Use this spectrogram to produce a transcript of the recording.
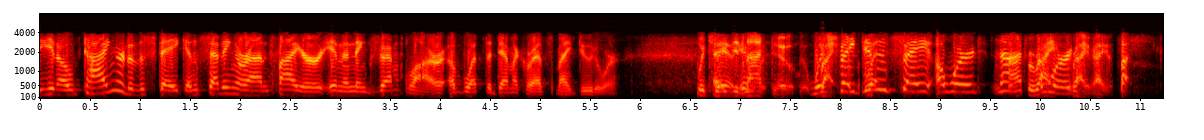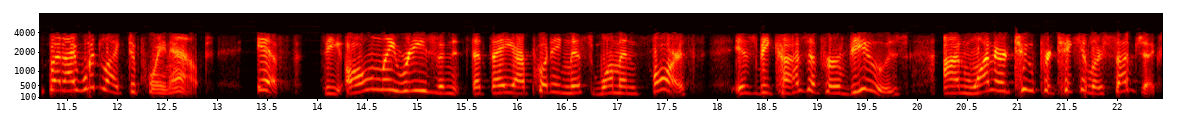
you know tying her to the stake and setting her on fire in an exemplar of what the Democrats might do to her. Which they uh, did not do. Which right. they didn't say a word, not right, a word. Right, right, But but I would like to point out if the only reason that they are putting this woman forth is because of her views on one or two particular subjects,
